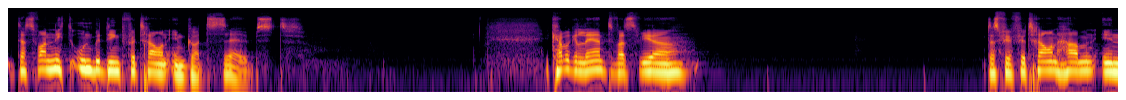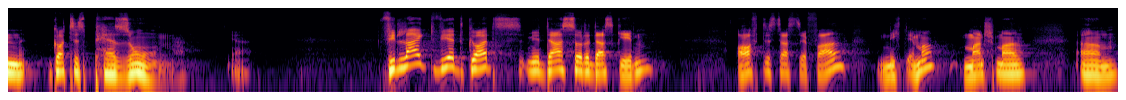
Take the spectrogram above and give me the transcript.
das war nicht unbedingt Vertrauen in Gott selbst. Ich habe gelernt, was wir, dass wir Vertrauen haben in Gottes Person. Ja. Vielleicht wird Gott mir das oder das geben. Oft ist das der Fall, nicht immer. Manchmal ähm,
